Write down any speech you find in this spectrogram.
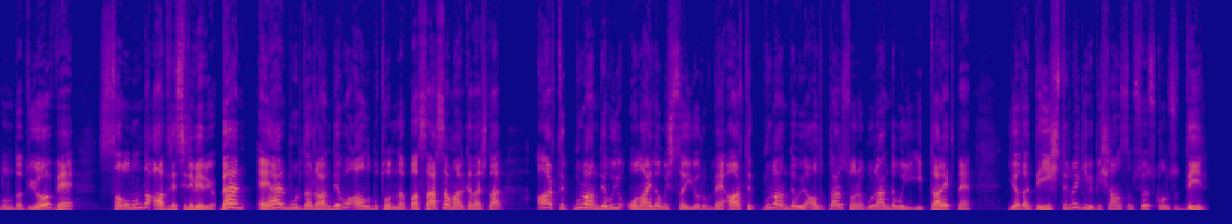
Salonu'nda diyor ve salonun da adresini veriyor. Ben eğer burada randevu al butonuna basarsam arkadaşlar artık bu randevuyu onaylamış sayıyorum ve artık bu randevuyu aldıktan sonra bu randevuyu iptal etme ya da değiştirme gibi bir şansım söz konusu değil.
